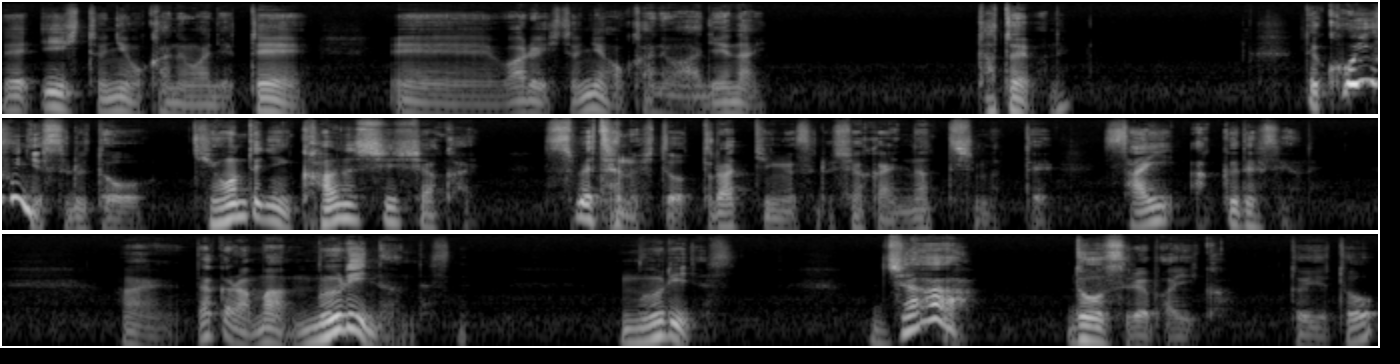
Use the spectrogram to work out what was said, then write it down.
でいい人にお金をあげて、えー、悪い人にはお金をあげない。例えばね。でこういうふうにすると基本的に監視社会全ての人をトラッキングする社会になってしまって最悪ですよね。はい、だからまあ無理なんですね。無理です。じゃあどうすればいいかというと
